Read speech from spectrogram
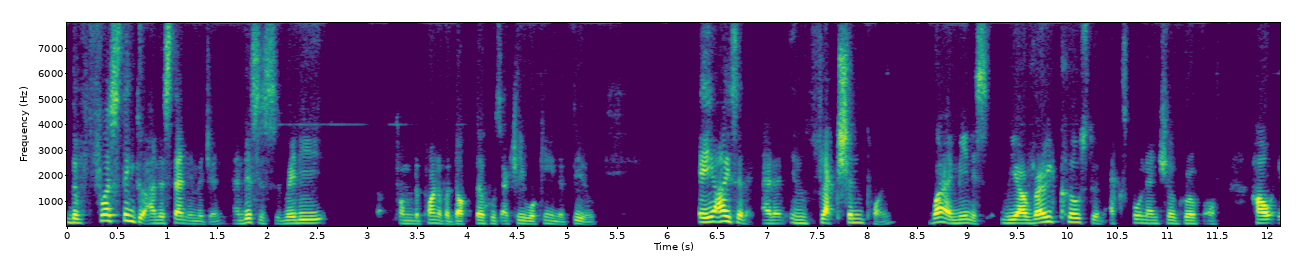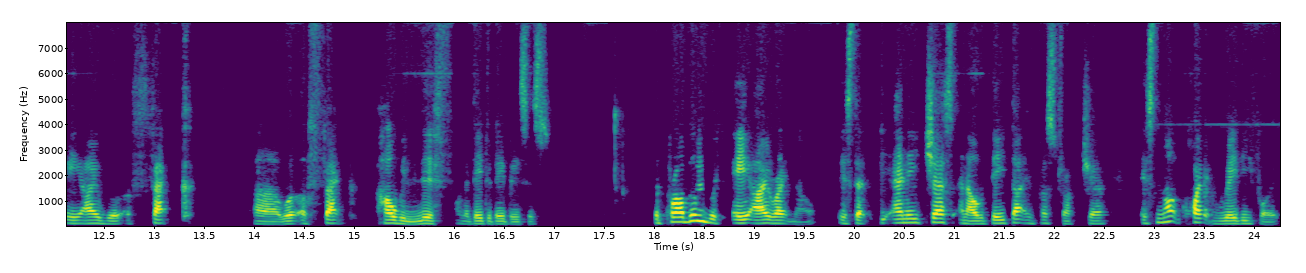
the first thing to understand, Imogen, and this is really from the point of a doctor who's actually working in the field, AI is at, at an inflection point. What I mean is we are very close to an exponential growth of how AI will affect uh, will affect how we live on a day-to-day basis. The problem with AI right now is that the NHS and our data infrastructure is not quite ready for it.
